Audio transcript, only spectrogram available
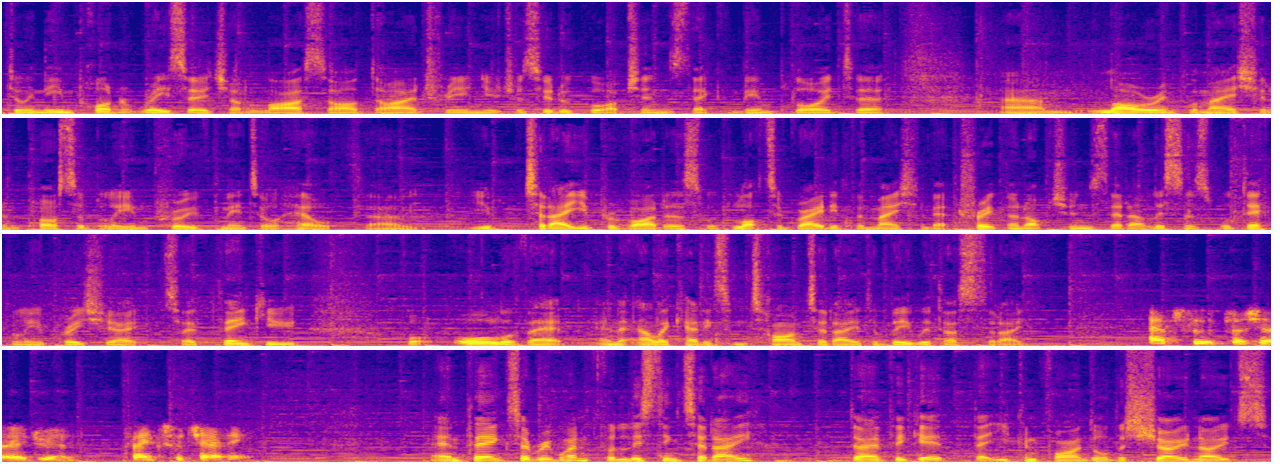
doing the important research on lifestyle, dietary, and nutraceutical options that can be employed to um, lower inflammation and possibly improve mental health. Uh, you, today, you provided us with lots of great information about treatment options that our listeners will definitely appreciate. So, thank you for all of that and allocating some time today to be with us today. Absolute pleasure, Adrian. Thanks for chatting. And thanks everyone for listening today. Don't forget that you can find all the show notes,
